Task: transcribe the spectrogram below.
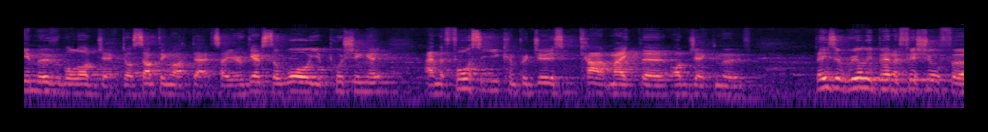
immovable object or something like that. So you're against a wall, you're pushing it, and the force that you can produce can't make the object move. These are really beneficial for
